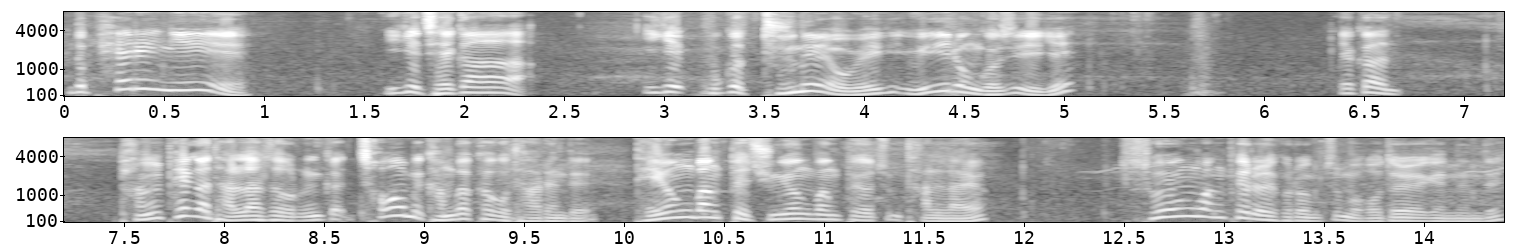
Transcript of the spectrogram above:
근데 패링이 이게 제가 이게 뭔가 두네요. 왜, 왜 이런 거지 이게? 약간 방패가 달라서 그러니까 처음에 감각하고 다른데 대형 방패, 중형 방패가 좀 달라요? 소형 방패를 그럼 좀 얻어야겠는데?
